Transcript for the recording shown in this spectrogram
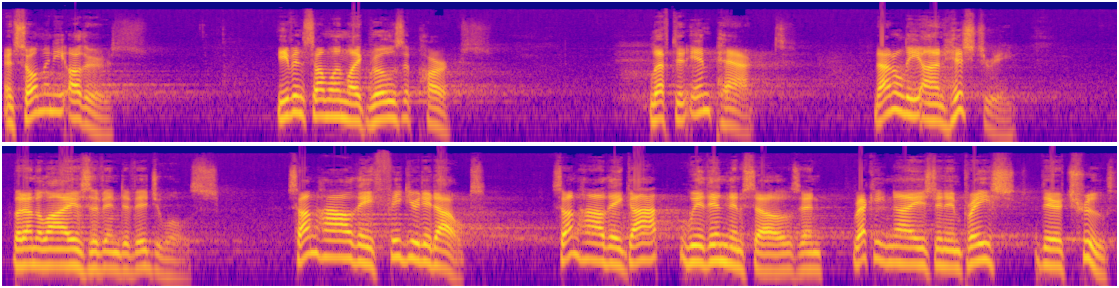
and so many others, even someone like Rosa Parks, left an impact not only on history, but on the lives of individuals. Somehow they figured it out somehow they got within themselves and recognized and embraced their truth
